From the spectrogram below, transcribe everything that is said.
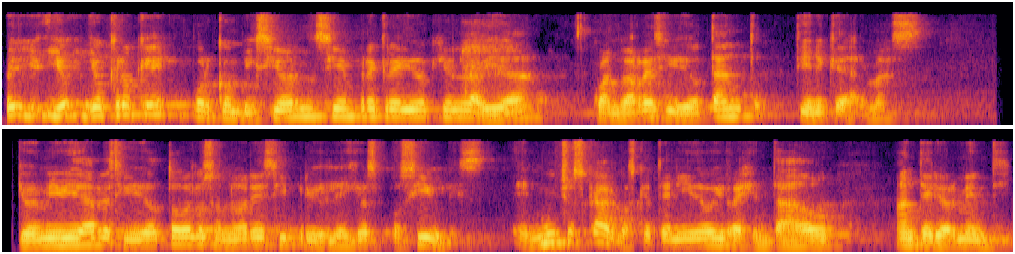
Pues, yo, yo creo que por convicción siempre he creído que en la vida, cuando ha recibido tanto, tiene que dar más. Yo en mi vida he recibido todos los honores y privilegios posibles, en muchos cargos que he tenido y regentado anteriormente.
